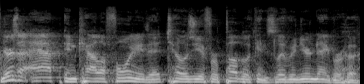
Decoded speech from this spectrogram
There's an app in California that tells you if Republicans live in your neighborhood.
